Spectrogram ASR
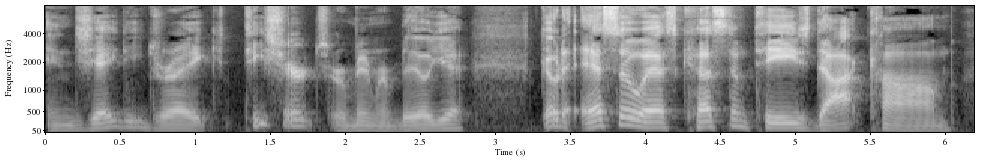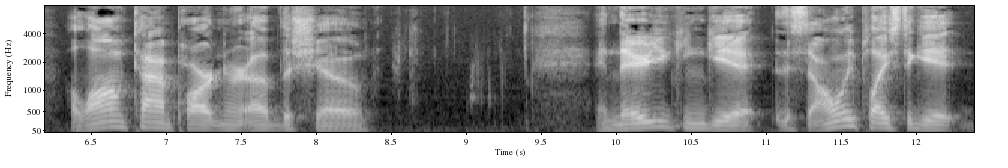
in JD Drake t shirts or memorabilia, go to soscustomtees.com, a longtime partner of the show. And there you can get, it's the only place to get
